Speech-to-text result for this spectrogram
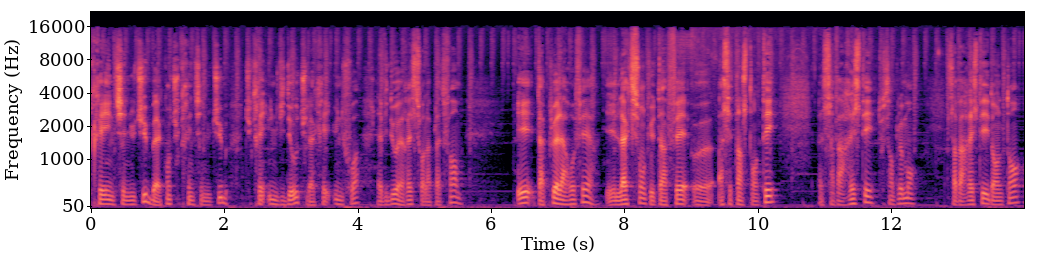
créer une chaîne YouTube. Ben, quand tu crées une chaîne YouTube, tu crées une vidéo, tu la crées une fois, la vidéo elle reste sur la plateforme et tu n'as plus à la refaire. Et l'action que tu as fait euh, à cet instant T, ben, ça va rester tout simplement. Ça va rester dans le temps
